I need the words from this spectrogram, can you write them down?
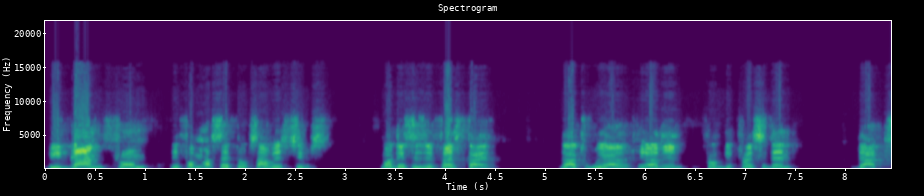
began from the former set of service chiefs. But this is the first time that we are hearing from the president that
